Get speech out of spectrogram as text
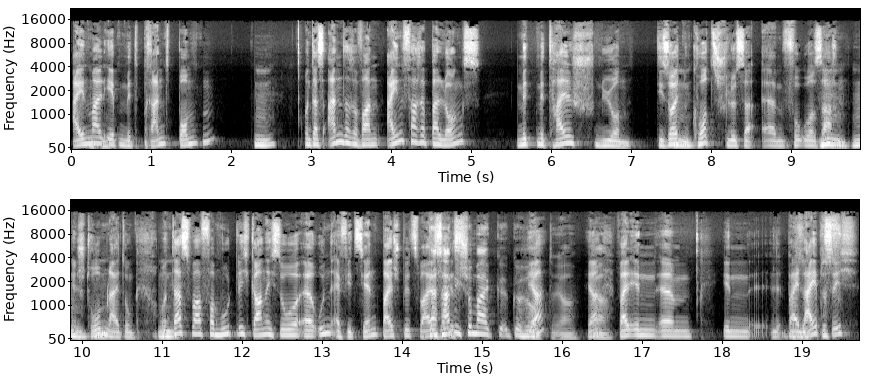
Einmal mhm. eben mit Brandbomben mhm. und das andere waren einfache Ballons mit Metallschnüren. Die sollten Kurzschlüsse ähm, verursachen in Stromleitungen. Und das war vermutlich gar nicht so äh, uneffizient. Beispielsweise Das habe ich schon mal ge- gehört. ja? Ja, ja, weil in ähm, in bei Also Leipzig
